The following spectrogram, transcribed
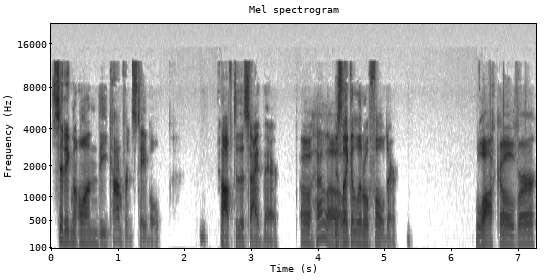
sitting on the conference table off to the side there. oh, hello. It's like a little folder. walk over.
